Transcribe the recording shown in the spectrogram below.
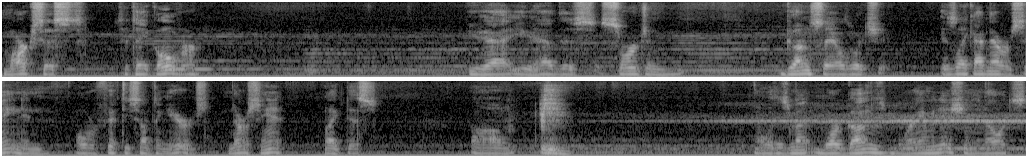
Marxists to take over, you had you had this surge in gun sales, which is like I've never seen in over fifty something years. Never seen it like this. Um, with as many more guns, more ammunition, you know, it's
